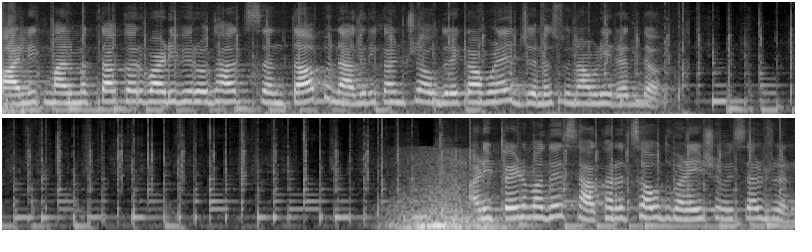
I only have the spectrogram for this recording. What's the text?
पालित मालमत्ता करवाढी विरोधात संताप नागरिकांच्या उद्रेकामुळे जनसुनावणी रद्द. आणि पेणमध्ये साखर चौथ गणेश विसर्जन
